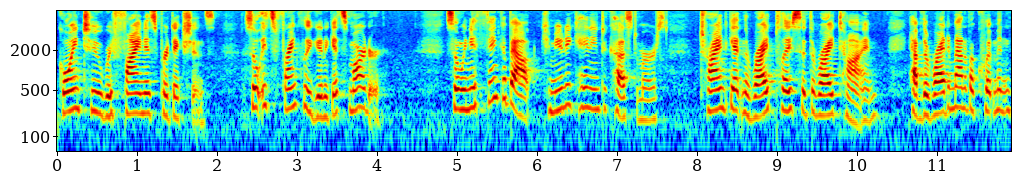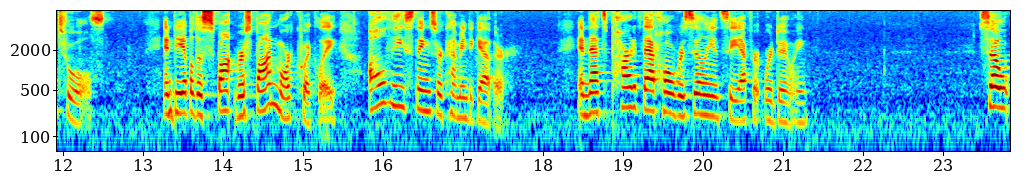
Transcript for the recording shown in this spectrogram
going to refine its predictions. So it's frankly going to get smarter. So when you think about communicating to customers, trying to get in the right place at the right time, have the right amount of equipment and tools, and be able to respond more quickly. All these things are coming together. And that's part of that whole resiliency effort we're doing. So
